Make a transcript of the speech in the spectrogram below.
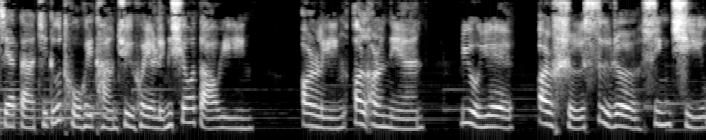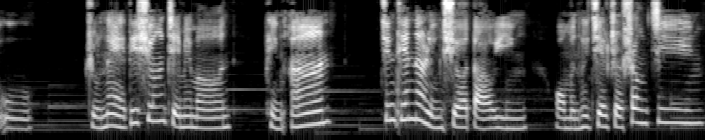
耶加达基督徒会堂聚会灵修导引，二零二二年六月二十四日星期五，主内弟兄姐妹们平安。今天的灵修导引，我们会借着圣经《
